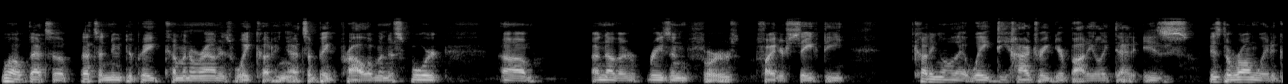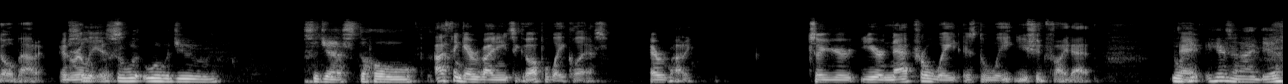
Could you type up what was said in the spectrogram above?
Well, that's a that's a new debate coming around is weight cutting. That's a big problem in the sport. Um, another reason for fighter safety, cutting all that weight, dehydrating your body like that is is the wrong way to go about it. It really so, is. So, what would you suggest? The whole I think everybody needs to go up a weight class. Everybody. So your your natural weight is the weight you should fight at. well, he- here's an idea.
